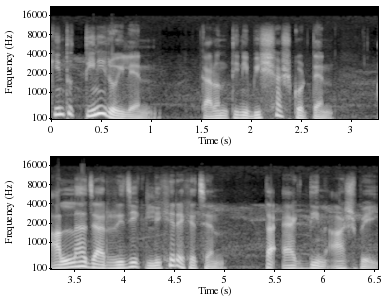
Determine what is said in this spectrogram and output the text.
কিন্তু তিনি রইলেন, কারণ তিনি বিশ্বাস করতেন, আল্লাহ যার রিজিক লিখে রেখেছেন, তা একদিন আসবেই।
